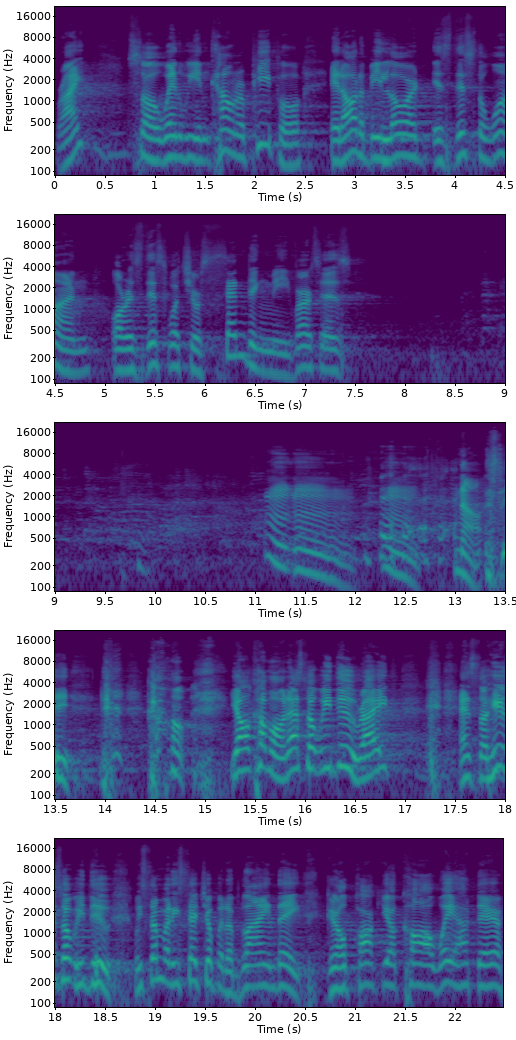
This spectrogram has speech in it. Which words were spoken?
right? Mm-hmm. So when we encounter people, it ought to be, Lord, is this the one or is this what you're sending me versus, mm-mm, mm. No, see, come on. y'all, come on. That's what we do, right? And so here's what we do: we somebody set you up with a blind date. Girl, park your car way out there,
